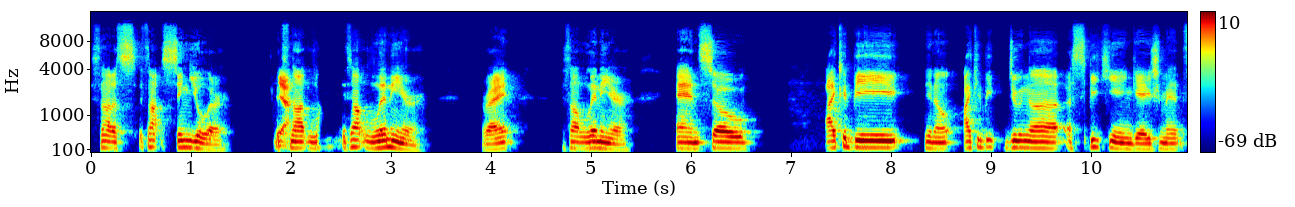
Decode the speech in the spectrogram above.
it's not a it's not singular it's yeah. not it's not linear right it's not linear and so i could be you know i could be doing a, a speaking engagement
